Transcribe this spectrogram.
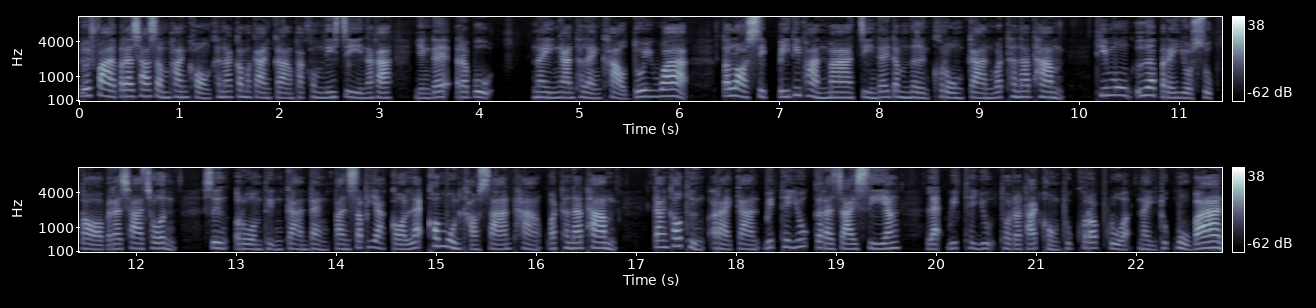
โดยฝ่ายประชาสัมพันธ์ของคณะกรรมการกลางพรรคคอมมิวนิสต์จีนนะคะ ยังได้ระบุในงานถแถลงข่าวด้วยว่า ตลอด 10 ปีที่ผ่านมาจีนได้ดำเนินโครงการวัฒนธรรม ที่มุ่งเอื้อประโยชน์สุขต่อประชาชน ซึ่งรวมถึงการแบ่งปันทรัพยากรและข้อมูลข่าวสารทางวัฒนธรรม การเข้าถึงรายการวิทยุกระจายเสียง และวิทยุโทรทัศน์ของทุกครอบครัวในทุกหมู่บ้าน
